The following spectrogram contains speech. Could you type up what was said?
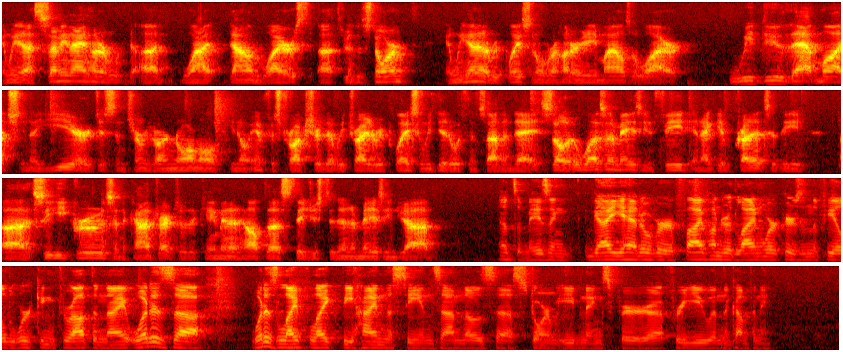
and we had 7,900 uh, down wires uh, through the storm, and we ended up replacing over 180 miles of wire. We do that much in a year, just in terms of our normal, you know, infrastructure that we try to replace, and we did it within seven days. So it was an amazing feat, and I give credit to the uh, CE crews and the contractor that came in and helped us. They just did an amazing job. That's amazing. Guy, you had over 500 line workers in the field working throughout the night. What is, uh, what is life like behind the scenes on those uh, storm evenings for, uh, for you and the company?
